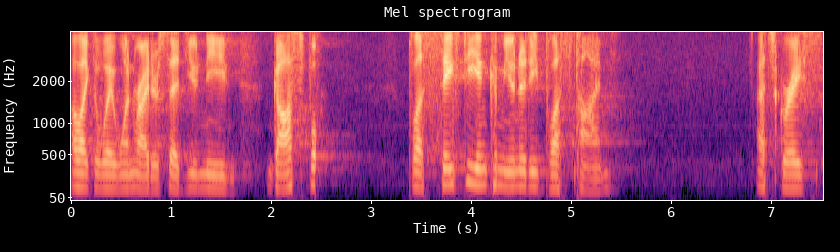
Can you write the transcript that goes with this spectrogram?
I like the way one writer said you need gospel plus safety and community plus time. That's grace.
